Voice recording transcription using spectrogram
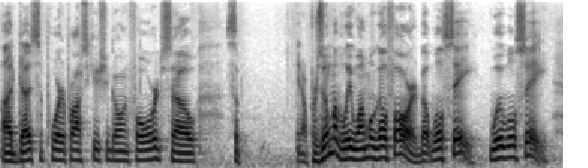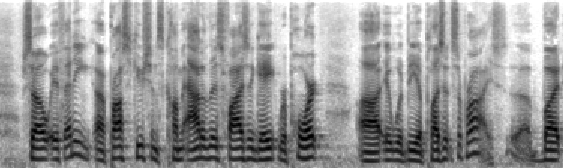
uh, does support a prosecution going forward. So, you know, presumably one will go forward, but we'll see. We will see. So, if any uh, prosecutions come out of this FISA Gate report, uh, it would be a pleasant surprise. Uh, but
